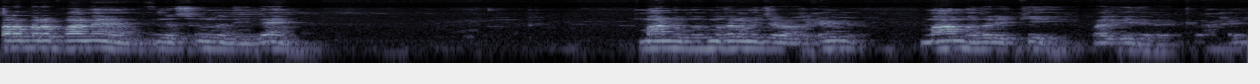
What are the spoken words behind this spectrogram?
பரபரப்பான இந்த சூழ்நிலையில மாண்பு முதலமைச்சர் அவர்கள் மாமதுரைக்கு வருகை தருகிறார்கள்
